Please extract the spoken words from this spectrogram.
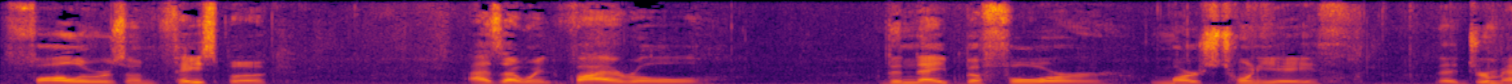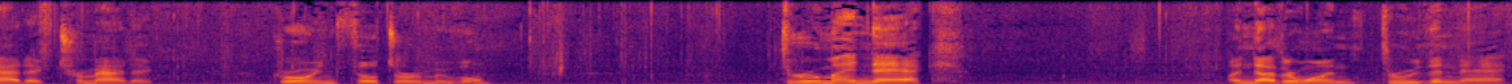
followers on Facebook as I went viral the night before March 28th, that dramatic, traumatic groin filter removal. Through my neck, another one through the neck.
